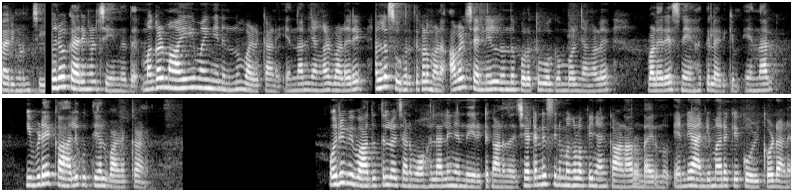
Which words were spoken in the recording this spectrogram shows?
കാര്യങ്ങളും ചെയ്യുന്നത് ഓരോ കാര്യങ്ങൾ ചെയ്യുന്നത്. മകൾ മായയുമായി ഞാൻ എന്നും വഴക്കാണ്. എന്നാൽ ഞങ്ങൾ വളരെ നല്ല സുഹൃത്തുക്കളുമാണ്. അവൾ ചെന്നൈയിൽ നിന്ന് പുറത്തു പോകുമ്പോൾ ഞങ്ങളെ വളരെ സ്നേഹത്തിലായിരിക്കും. എന്നാൽ ഇവിടെ കാലുകുത്തിയാൽ വഴക്കാണ്. ഒരു വിവാദത്തിൽ വെച്ചാണ് മോഹൻലാലിനെ ഞാൻ നേരിട്ട് കാണുന്നത്. ചേട്ടന്റെ സിനിമകളൊക്കെ ഞാൻ കാണാറുണ്ടായിരുന്നു. എന്റെ ആന്റിമാരൊക്കെ കോഴിക്കോടാണ്.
